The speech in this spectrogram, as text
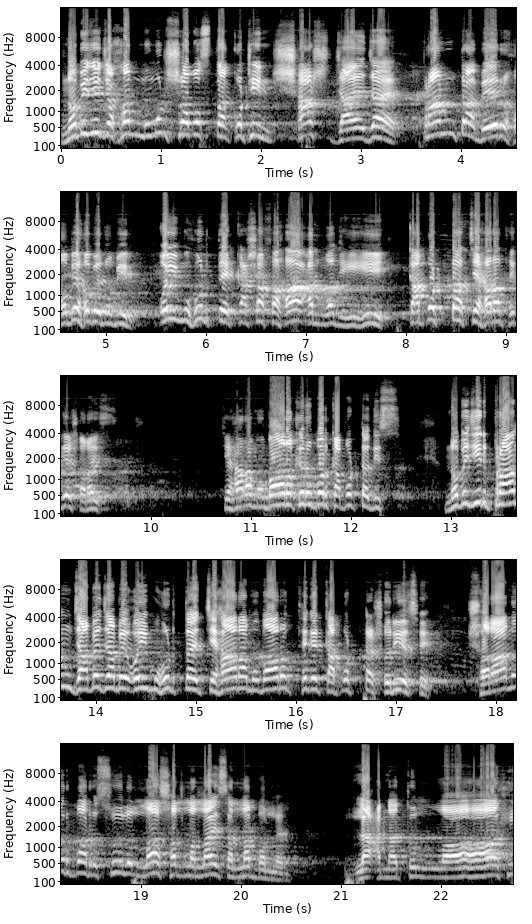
নবীজি যখন মুমূর্ষ অবস্থা কঠিন, শ্বাস যায় যায়, প্রাণটা বের হবে হবে নবীর। ওই মুহূর্তে কাশাফাহা আনওয়াজহিহি কাপড়টা চেহারা থেকে সরাইস চেহারা মুবারকের উপর কাপড়টা দিস। নবীজির প্রাণ যাবে যাবে ওই মুহূর্তে চেহারা মুবারক থেকে কাপড়টা সরিয়েছে। সরানোর পর রসুল্লাহ সাল্লাহ সাল্লাম বললেন, লানাতুল্লাহি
